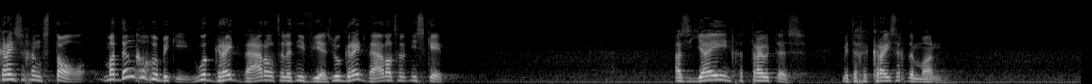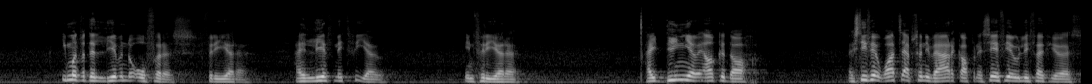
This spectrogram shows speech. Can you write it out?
kruisigingstaal, maar dink gou 'n bietjie, hoe great wêreld sal dit nie wees? Hoe great wêreld sal dit nie skep? As jy getroud is met 'n gekruisigde man, iemand wat 'n lewende offer is vir die Here. Hy leef net vir jou en vir die Here. Hy dien jou elke dag. Hy stuur vir jou WhatsApps van die werk af en hy sê vir jou hoe lief hy vir jou is.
